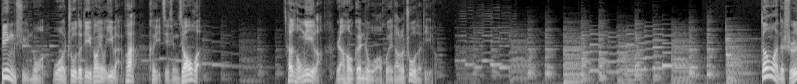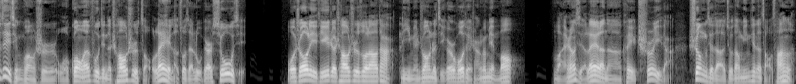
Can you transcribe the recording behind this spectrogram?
并许诺我住的地方有一百块可以进行交换。他同意了，然后跟着我回到了住的地方。当晚的实际情况是我逛完附近的超市，走累了，坐在路边休息。我手里提着超市塑料袋，里面装着几根火腿肠跟面包。晚上写累了呢，可以吃一点，剩下的就当明天的早餐了。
